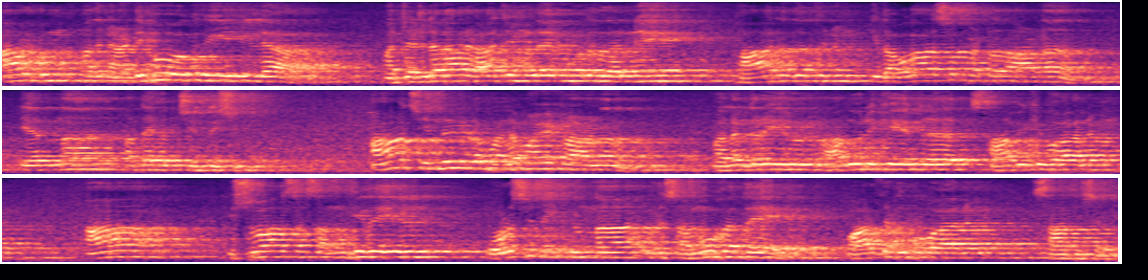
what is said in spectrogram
ആർക്കും അതിന് അടിമ വെക്കുകയില്ല. മറ്റെല്ലാ രാജ്യങ്ങളെ പോലെ തന്നെ ഭാരതത്തിനും ഇത് അവകാശപ്പെട്ടതാണ് എന്ന് അദ്ദേഹം ചിന്തിച്ചു. ആ ചിന്തയുടെ ഫലമായിട്ടാണ് മലങ്കരയിൽ ഒരു കാതോലിക്കേറ്റ് സ്ഥാപിക്കുവാനും ആ വിശ്വാസ സംഹിതയിൽ ഉറച്ചു നിൽക്കുന്ന ഒരു സമൂഹത്തെ വാർത്തെടുക്കുവാനും സാധിച്ചത്.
